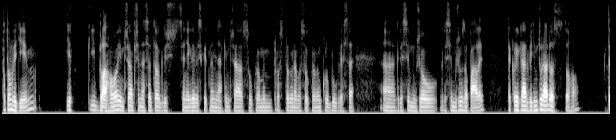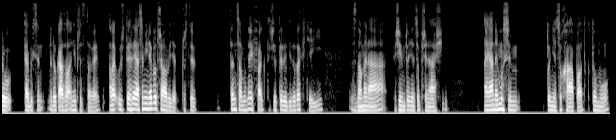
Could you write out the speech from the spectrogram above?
potom vidím, jak, nějaký blaho jim třeba přinese to, když se někde vyskytne v nějakém třeba soukromém prostoru nebo soukromém klubu, kde, se, kde, si můžou, kde si můžou zapálit, tak kolikrát vidím tu radost z toho, kterou já bych si nedokázal ani představit, ale už tehdy já jsem ji nepotřeboval vidět. Prostě ten samotný fakt, že ty lidi to tak chtějí, znamená, že jim to něco přináší. A já nemusím to něco chápat k tomu,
